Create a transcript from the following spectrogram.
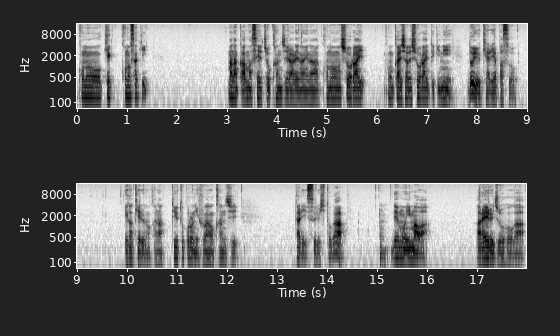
このけこの先まあなんかあんま成長感じられないなこの将来この会社で将来的にどういうキャリアパスを描けるのかなっていうところに不安を感じたりする人が、うん、でも今はあらゆる情報が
